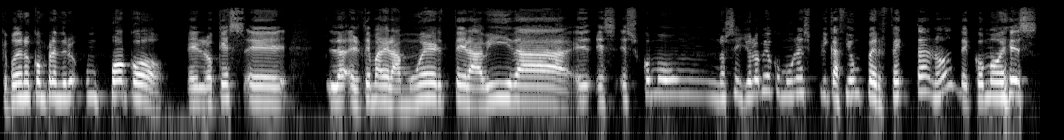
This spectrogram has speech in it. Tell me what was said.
que puedan comprender un poco eh, lo que es eh, la, el tema de la muerte, la vida? Es, es como un, no sé, yo lo veo como una explicación perfecta, ¿no? De cómo es,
